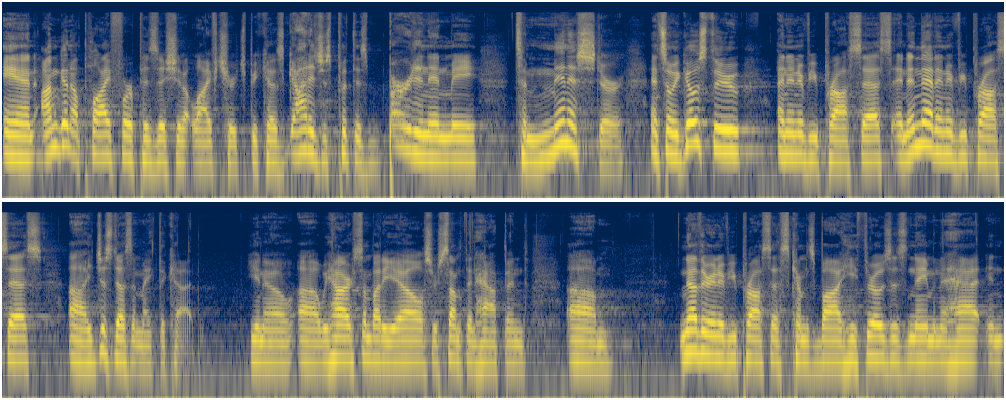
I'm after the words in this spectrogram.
And I'm going to apply for a position at Life Church because God has just put this burden in me to minister. And so he goes through an interview process. And in that interview process, uh, he just doesn't make the cut. You know, uh, we hire somebody else or something happened. Um, Another interview process comes by. He throws his name in the hat and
